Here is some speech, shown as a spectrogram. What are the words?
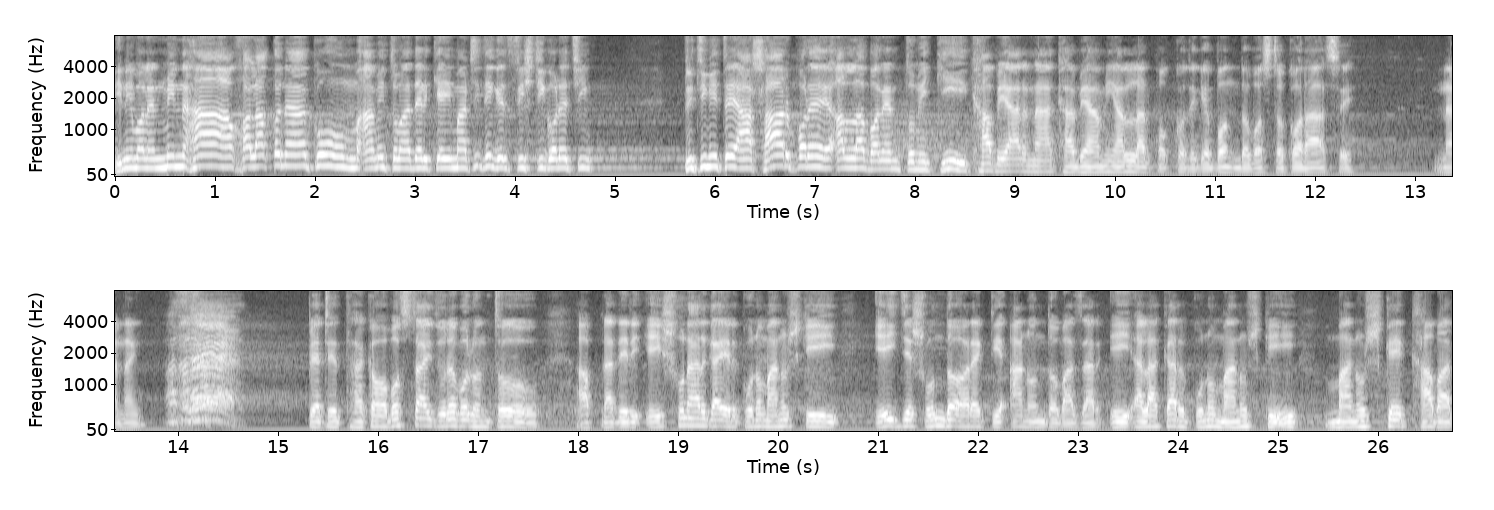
তিনি বলেন মিনহা খলাকনাকুম। আমি তোমাদেরকে এই মাটি থেকে সৃষ্টি করেছি। পৃথিবীতে আসার পরে আল্লাহ বলেন তুমি কি খাবে আর না খাবে? আমি আল্লাহর পক্ষ থেকে বন্দোবস্ত করা আছে। না নাই। পেটে থাকা অবস্থায় জুড়ে বলুন তো আপনাদের এই সোনার গায়ের কোনো মানুষ কি এই যে সুন্দর একটি আনন্দ বাজার এই এলাকার কোনো মানুষ কি মানুষকে খাবার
